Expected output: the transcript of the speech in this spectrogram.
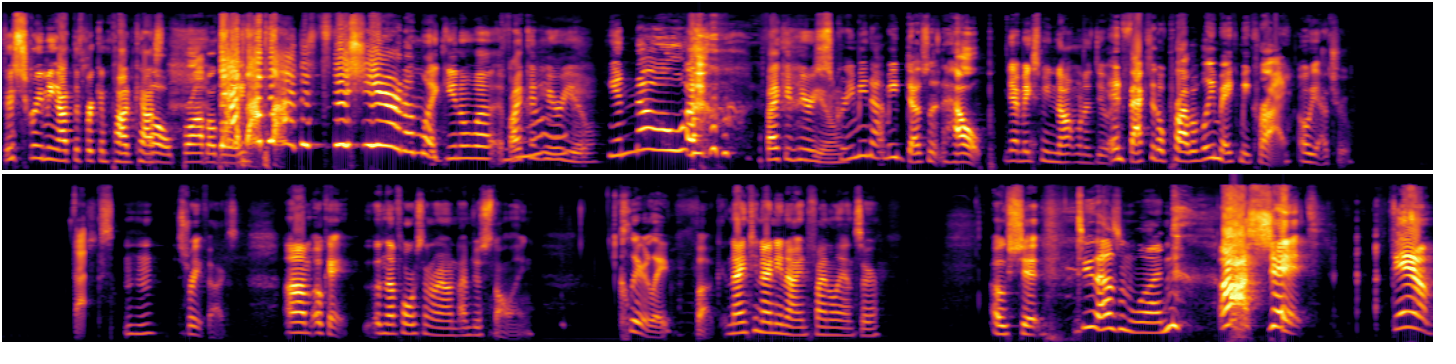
they're screaming out the freaking podcast. Oh, probably. blah, blah, blah, this, this year. And I'm like, you know what? If I could hear you, You know, if I could hear you, screaming at me doesn't help. yeah, it makes me not want to do it. In fact, it'll probably make me cry. oh, yeah, true. Facts. Straight facts. Um, okay, enough horsing around. I'm just stalling. Clearly. Fuck. 1999, final answer. Oh, shit. 2001. ah, shit! Damn.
